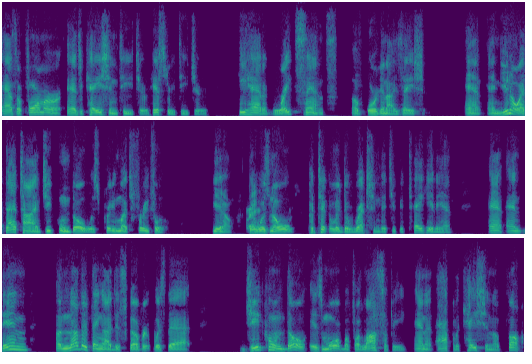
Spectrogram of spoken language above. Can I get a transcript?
as a former education teacher, history teacher, he had a great sense of organization. And and you know, at that time, Jeet Kune Do was pretty much free flow. You know, Right. There was no particular direction that you could take it in. And and then another thing I discovered was that Jeet Kune Do is more of a philosophy and an application of thought.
